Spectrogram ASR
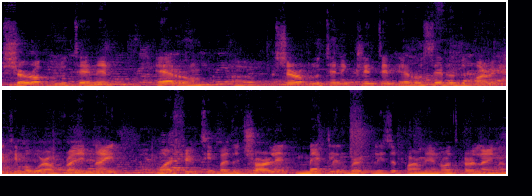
Sheriff Lieutenant Erro, uh, Sheriff Lieutenant Clinton Erro said the department became aware on Friday night, March 15, by the Charlotte Mecklenburg Police Department in North Carolina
